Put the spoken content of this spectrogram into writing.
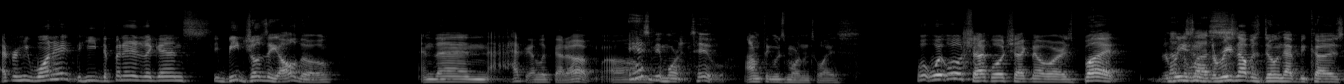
After he won it, he defended it against, he beat Jose Aldo. And then, I have to look that up. Um, It has to be more than two. I don't think it was more than twice. We'll, we'll, we'll check, we'll check, no worries. But the reason, the reason I was doing that because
